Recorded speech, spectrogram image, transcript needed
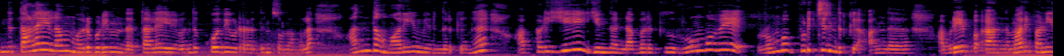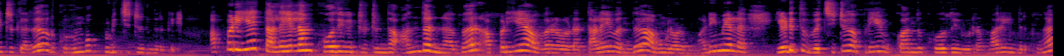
இந்த தலையெல்லாம் மறுபடியும் இந்த தலையை வந்து கோதி விடுறதுன்னு சொல்லுவாங்கள்ல அந்த மாதிரியும் இருந்திருக்குங்க. அப்படியே இந்த நபருக்கு ரொம்பவே ரொம்ப பிடிச்சிருந்திருக்கு. அந்த அப்படியே ப- அந்த மாதிரி பண்ணிட்டு இருக்கிறது அவருக்கு ரொம்ப பிடிச்சிட்டு இருந்திருக்கு. அப்படியே தலையெல்லாம் கோதி விட்டுட்டு இருந்த அந்த நபர் அப்படியே அவரோட தலை வந்து அவங்களோட மடி மடிமேல எடுத்து வச்சுட்டு அப்படியே உட்காந்து கோதி விடுற மாதிரி இருந்திருக்குங்க.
